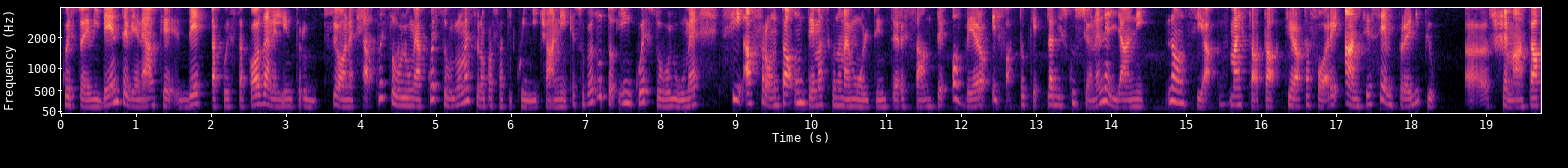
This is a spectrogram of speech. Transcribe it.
questo è evidente, viene anche detta questa cosa nell'introduzione. Da questo volume a questo volume sono passati 15 anni e soprattutto in questo volume si affronta affronta un tema secondo me molto interessante, ovvero il fatto che la discussione negli anni non sia mai stata tirata fuori, anzi è sempre di più uh, scemata,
